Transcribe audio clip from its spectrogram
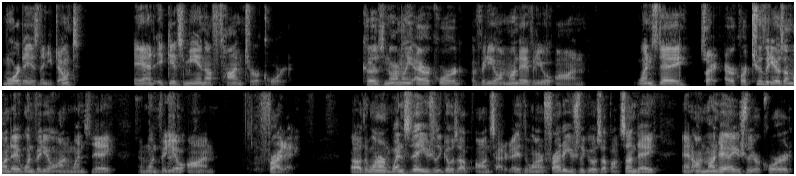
more days than you don't, and it gives me enough time to record. Because normally I record a video on Monday, a video on Wednesday. Sorry, I record two videos on Monday, one video on Wednesday, and one video on Friday. Uh, the one on Wednesday usually goes up on Saturday. The one on Friday usually goes up on Sunday. And on Monday, I usually record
